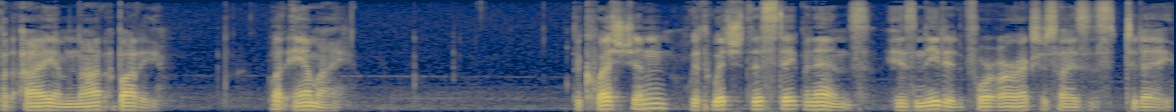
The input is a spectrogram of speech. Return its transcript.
But I am not a body. What am I? The question with which this statement ends is needed for our exercises today.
